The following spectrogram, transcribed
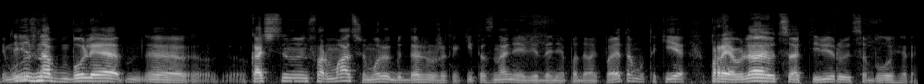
Ему И нужна более э, качественную информацию, может быть, даже уже какие-то знания и ведания подавать. Поэтому такие проявляются, активируются блогеры.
